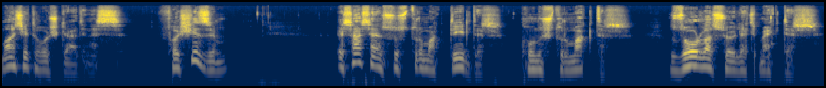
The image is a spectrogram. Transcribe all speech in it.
Manşete hoş geldiniz. Faşizm esasen susturmak değildir, konuşturmaktır. Zorla söyletmektir.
